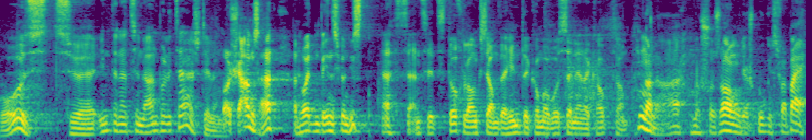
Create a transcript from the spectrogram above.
Was? Zur internationalen Polizeiausstellung? Oh, schauen Sie, einen alten Pensionisten. Ja, sind Sie jetzt doch langsam dahinter gekommen, was Sie nicht gehabt haben? Na, na, muss schon sagen, der Spuk ist vorbei.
